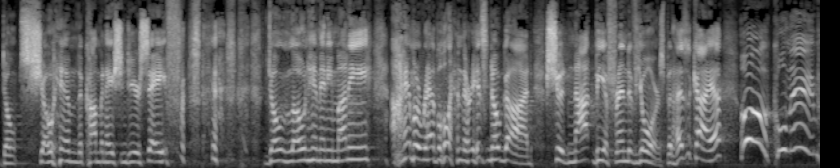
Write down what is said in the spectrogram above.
don't show him the combination to your safe. don't loan him any money. I am a rebel and there is no God. Should not be a friend of yours. But Hezekiah, oh, cool name.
